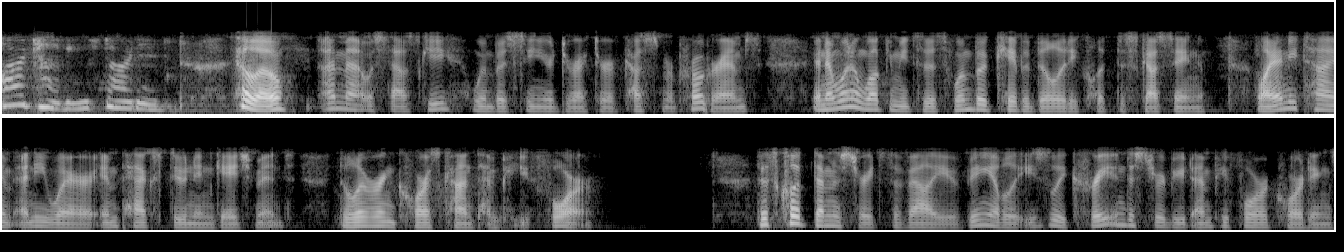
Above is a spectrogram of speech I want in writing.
Archiving started. Hello, I'm Matt Wasowski, WIMBA's Senior Director of Customer Programs, and I want to welcome you to this WIMBA capability clip discussing why Anytime Anywhere impacts student engagement, delivering course content MP4. This clip demonstrates the value of being able to easily create and distribute MP4 recordings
